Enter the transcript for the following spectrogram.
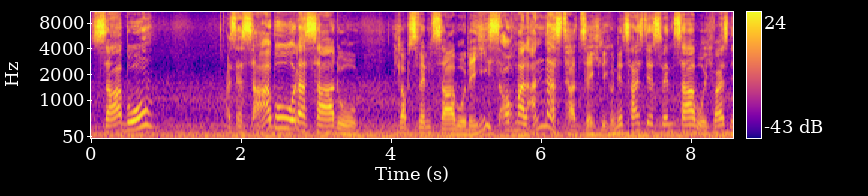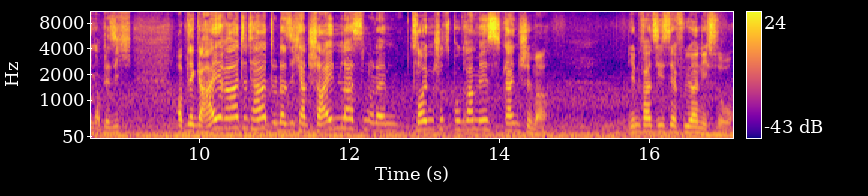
Sabo. Ist der Sabo oder Sado? Ich glaube Sven Sabo. Der hieß auch mal anders tatsächlich und jetzt heißt der Sven Sabo. Ich weiß nicht, ob der sich, ob der geheiratet hat oder sich hat scheiden lassen oder im Zeugenschutzprogramm ist. Kein Schimmer. Jedenfalls hieß der früher nicht so.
